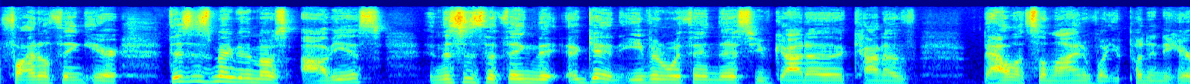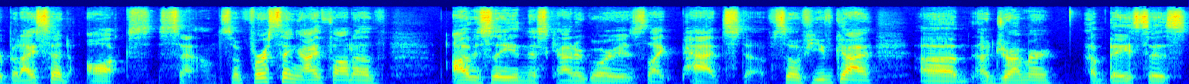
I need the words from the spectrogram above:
final thing here. This is maybe the most obvious, and this is the thing that, again, even within this, you've got to kind of balance the line of what you put into here. But I said aux sound. So first thing I thought of, obviously in this category, is like pad stuff. So if you've got um, a drummer, a bassist,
